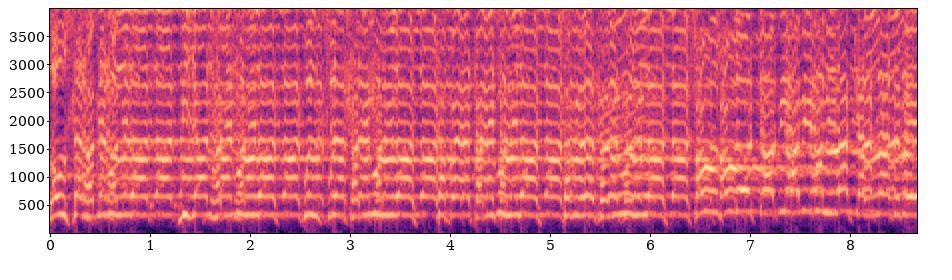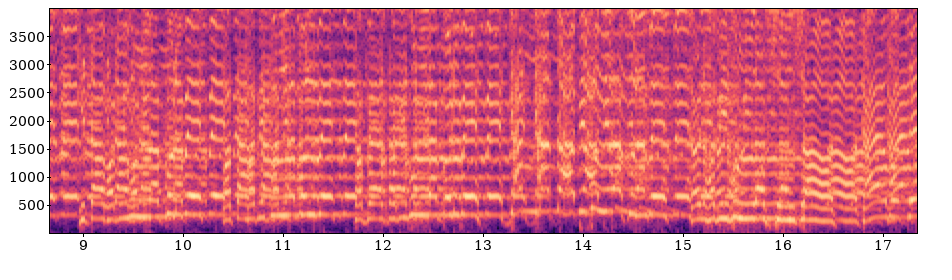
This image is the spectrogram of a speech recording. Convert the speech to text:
কাউসার হাবিবুল্লাহ, মিজান হাবিবুল্লাহ, ফুলসিরাত হাবিবুল্লাহ, সাফায়াত হাবিবুল্লাহ সাফিয়াত হাবিবুল্লাহ, সমস্ত চাবি হাবিবুল্লাহকে আল্লাহ দেবে কিতাব হাবিবুল্লাহ করবে, কথা হাবিবুল্লাহ বলবে, সাফায়াত হাবিবুল্লাহ করবে, জান্নাত হাবিবুল্লাহ খুলবে, কারণ হাবিবুল্লাহ সুলতান, কিয়ামতে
